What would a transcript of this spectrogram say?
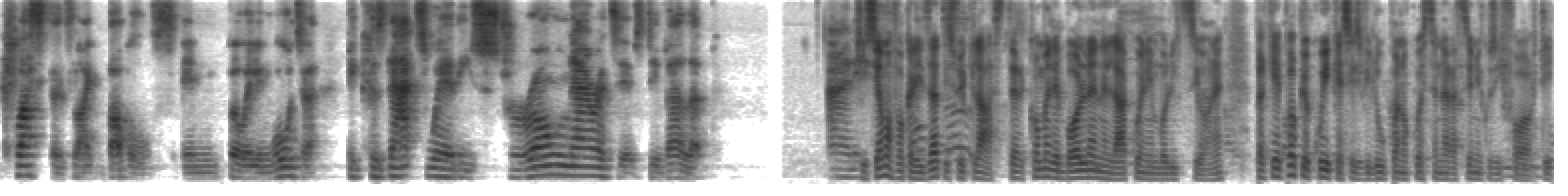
clusters like bubbles in boiling water because that's where these strong narratives develop ci siamo focalizzati sui cluster come le bolle nell'acqua in ebollizione, perché è proprio qui che si sviluppano queste narrazioni così forti.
